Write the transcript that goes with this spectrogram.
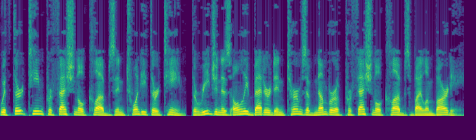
With 13 professional clubs in 2013, the region is only bettered in terms of number of professional clubs by Lombardy.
